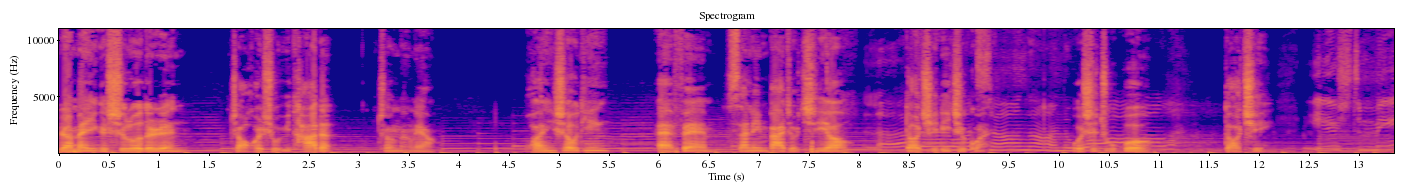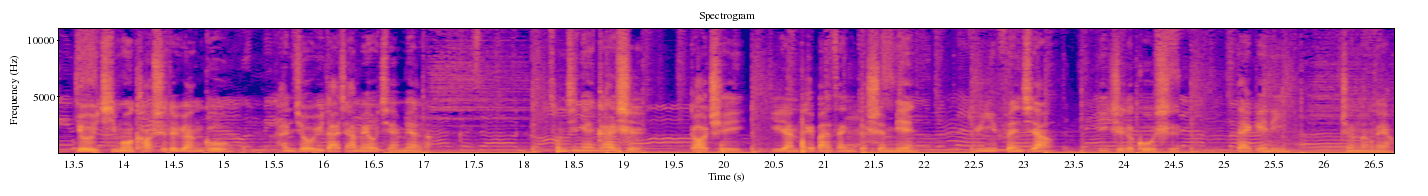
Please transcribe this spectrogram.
让每一个失落的人找回属于他的正能量。欢迎收听 FM 三零八九七幺道奇励志馆，我是主播道奇。由于期末考试的缘故，很久与大家没有见面了。从今天开始，道奇依然陪伴在你的身边，与你分享励志的故事，带给你正能量。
